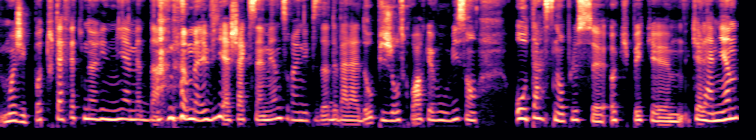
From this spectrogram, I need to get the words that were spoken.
moi, j'ai pas tout à fait une heure et demie à mettre dans, ma vie à chaque semaine sur un épisode de balado, puis j'ose croire que vos vies sont autant, sinon plus, occupées que, que la mienne.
